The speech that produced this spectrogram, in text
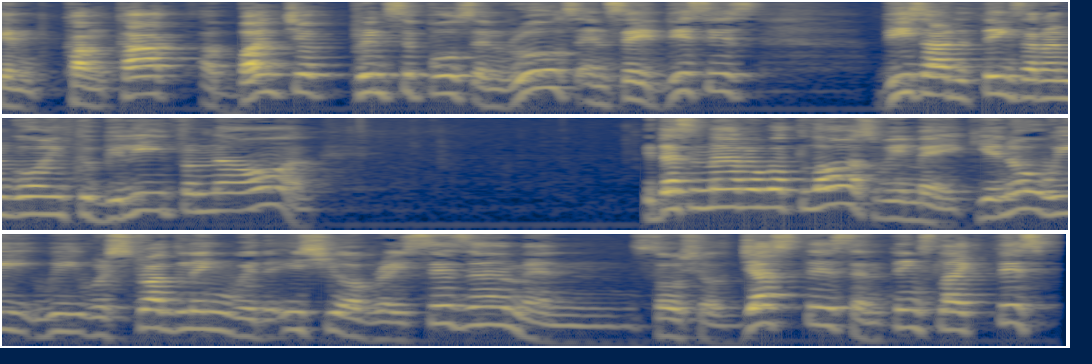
can concoct a bunch of principles and rules and say, this is, these are the things that I'm going to believe from now on. It doesn't matter what laws we make. You know, we, we were struggling with the issue of racism and social justice and things like this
